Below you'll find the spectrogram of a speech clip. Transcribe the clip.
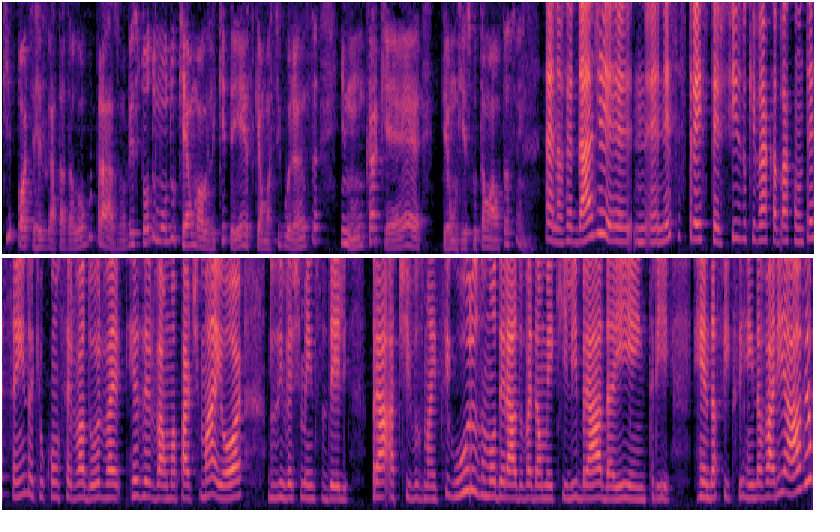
que pode ser resgatado a longo prazo. Uma vez todo mundo quer uma liquidez, quer uma segurança e nunca quer ter um risco tão alto assim. É, na verdade, é, é, nesses três perfis, o que vai acabar acontecendo é que o conservador vai reservar uma parte maior dos investimentos dele para ativos mais seguros, o moderado vai dar uma equilibrada aí entre renda fixa e renda variável,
